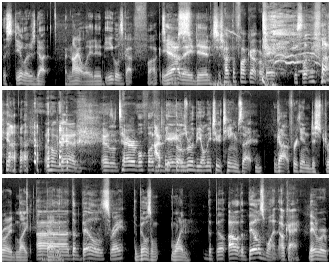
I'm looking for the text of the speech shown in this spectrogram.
the Steelers got annihilated. Eagles got fucked. Yeah, they did. Shut the fuck up, okay? Just let me fucking. Oh man, it was a terrible fucking I think game. those were the only two teams that got freaking destroyed like badly. uh, the Bills, right? The Bills won. The Bill. Oh, the Bills won. Okay, They were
